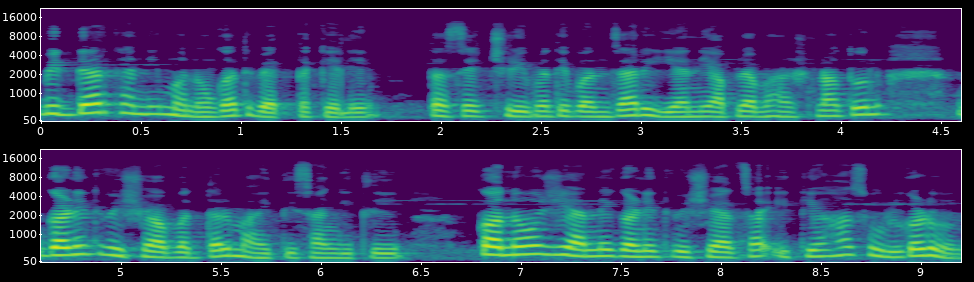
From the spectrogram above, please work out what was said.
विद्यार्थ्यांनी मनोगत व्यक्त केले. तसेच श्रीमती बंजारी यांनी आपल्या भाषणातून गणित विषयाबद्दल माहिती सांगितली. कनोज यांनी गणित विषयाचा इतिहास उलगडून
